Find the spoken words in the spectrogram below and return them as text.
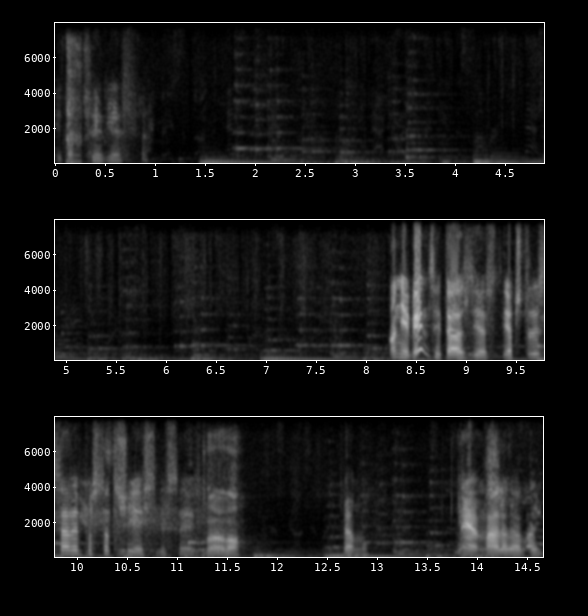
I tam ty jeszcze. O nie, więcej teraz jest. Ja 400 po 130 dostaję. No, no. Czemu? Nie wiem, ale dawaj.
